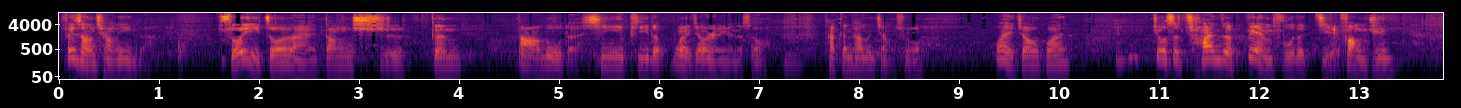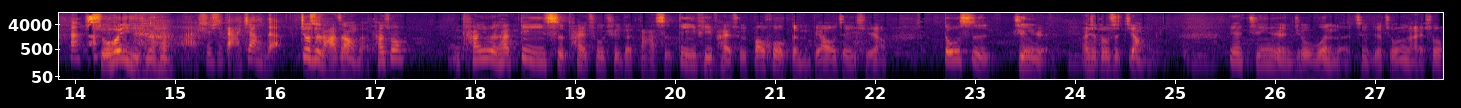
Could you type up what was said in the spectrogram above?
非常强硬的。所以周恩来当时跟大陆的新一批的外交人员的时候，他跟他们讲说，外交官就是穿着便服的解放军，所以呢，啊，是去打仗的，就是打仗的。他说，他因为他第一次派出去的大使，第一批派出，包括耿彪这些啊，都是军人，而且都是将领。因为军人就问了这个周恩来说，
